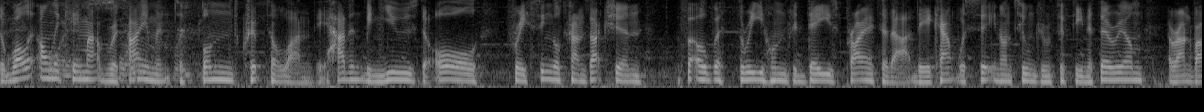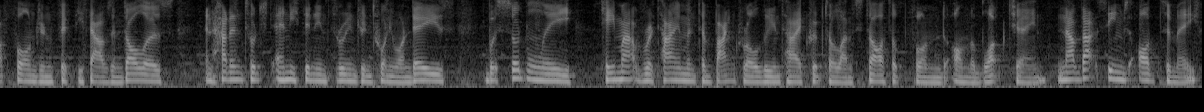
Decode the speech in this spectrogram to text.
the wallet only came out of retirement to fund Cryptoland. It hadn't been used at all for a single transaction for over 300 days prior to that. The account was sitting on 215 Ethereum, around about $450,000, and hadn't touched anything in 321 days, but suddenly came out of retirement to bankroll the entire Cryptoland startup fund on the blockchain. Now that seems odd to me,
